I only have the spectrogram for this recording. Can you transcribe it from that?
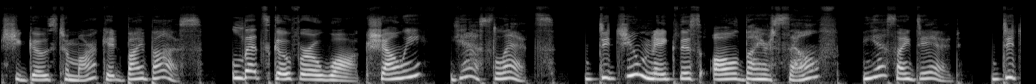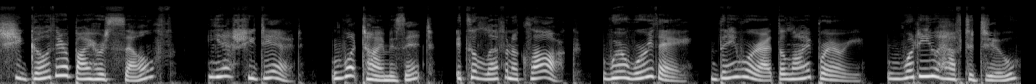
She goes to market by bus. Let's go for a walk, shall we? Yes, let's. Did you make this all by yourself? Yes, I did. Did she go there by herself? Yes, she did. What time is it? It's 11 o'clock. Where were they? They were at the library. What do you have to do?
